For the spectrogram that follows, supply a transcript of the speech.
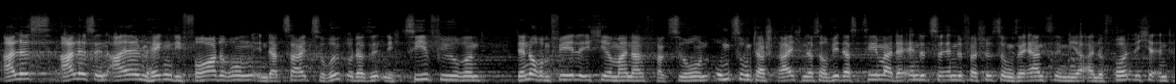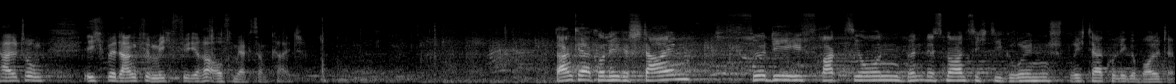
Alles, alles in allem hängen die Forderungen in der Zeit zurück oder sind nicht zielführend. Dennoch empfehle ich hier meiner Fraktion, um zu unterstreichen, dass auch wir das Thema der Ende-zu-Ende-Verschlüsselung sehr ernst nehmen, hier eine freundliche Enthaltung. Ich bedanke mich für Ihre Aufmerksamkeit. Danke, Herr Kollege Stein. Für die Fraktion Bündnis 90 Die Grünen spricht Herr Kollege Bolte.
